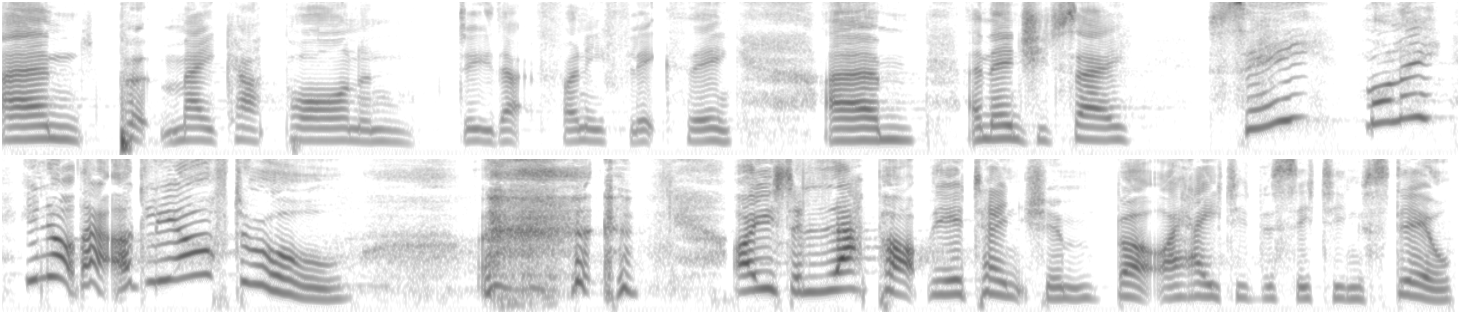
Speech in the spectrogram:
and put makeup on and do that funny flick thing. Um, and then she'd say, See, Molly, you're not that ugly after all. I used to lap up the attention, but I hated the sitting still.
